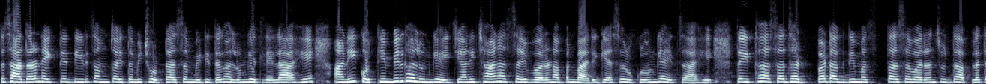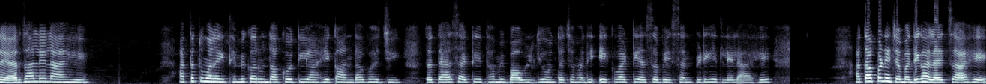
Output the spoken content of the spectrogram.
तर साधारण एक ते दीड चमचा इथं मी छोटं असं मीठ इथं घालून घेतलेलं आहे आणि कोथिंबीर घालून घ्यायची आणि छान असं हे वरण आपण बारीक गॅसवर उकळून घ्यायचं आहे. तर इथं असं झटपट अगदी मस्त असं वरणसुद्धा आपलं तयार झालेलं आहे. आता तुम्हाला इथे मी करून दाखवती आहे कांदा भजी. तर त्यासाठी इथं मी बाऊल घेऊन त्याच्यामध्ये एक वाटी असं बेसन पीठ घेतलेलं आहे. आता आपण ह्याच्यामध्ये घालायचं आहे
